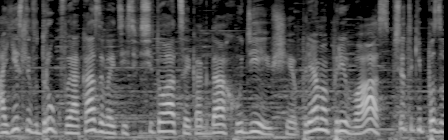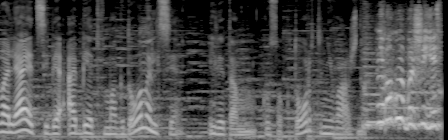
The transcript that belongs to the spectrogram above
А если вдруг вы оказываетесь в ситуации, когда худеющая прямо при вас все-таки позволяет себе обед в Макдональдсе, или там кусок торта, неважно. Не могу я больше есть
